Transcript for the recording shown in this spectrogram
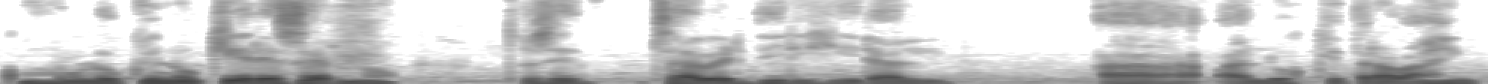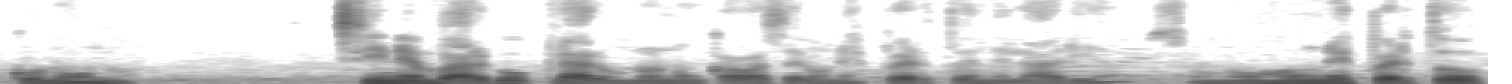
como lo que uno quiere ser, ¿no? Entonces, saber dirigir al, a, a, los que trabajen con uno. Sin embargo, claro, uno nunca va a ser un experto en el área, uno es un experto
